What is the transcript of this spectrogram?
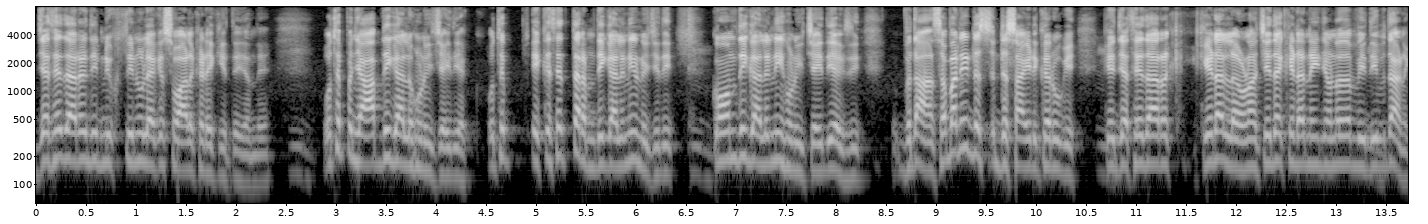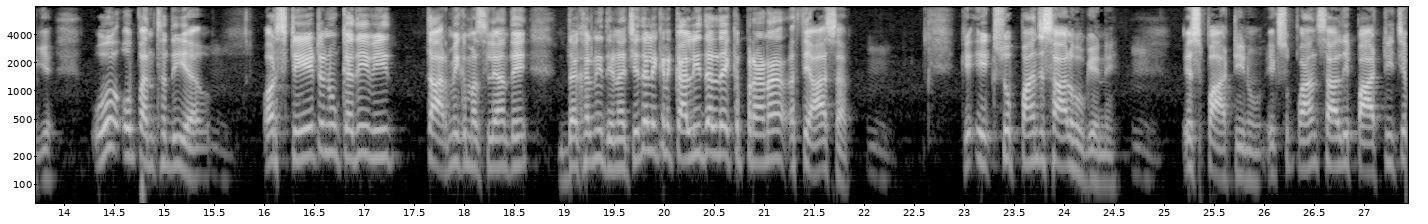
ਜਥੇਦਾਰਾਂ ਦੀ ਨਿਯੁਕਤੀ ਨੂੰ ਲੈ ਕੇ ਸਵਾਲ ਖੜੇ ਕੀਤੇ ਜਾਂਦੇ ਉੱਥੇ ਪੰਜਾਬ ਦੀ ਗੱਲ ਹੋਣੀ ਚਾਹੀਦੀ ਹੈ ਉੱਥੇ ਇਹ ਕਿਸੇ ਧਰਮ ਦੀ ਗੱਲ ਨਹੀਂ ਹੋਣੀ ਚਾਹੀਦੀ ਕੌਮ ਦੀ ਗੱਲ ਨਹੀਂ ਹੋਣੀ ਚਾਹੀਦੀ ਹੈ ਸੀ। ਵਿਧਾਨ ਸਭਾ ਨਹੀਂ ਡਿਸਾਈਡ ਕਰੂਗੀ ਕਿ ਜਥੇਦਾਰ ਕਿਹੜਾ ਲਾਉਣਾ ਚਾਹੀਦਾ ਕਿਹੜਾ ਨਹੀਂ ਜਾਣਾ ਦਾ ਵਿਧੀ ਵਿਧਾਨ ਕੀ। ਉਹ ਉਹ ਪੰਥ ਦੀ ਆ। ਔਰ ਸਟੇਟ ਨੂੰ ਕਦੇ ਵੀ ਧਾਰਮਿਕ ਮਸਲਿਆਂ ਤੇ ਦਖਲ ਨਹੀਂ ਦੇਣਾ ਚਾਹੀਦਾ ਲੇਕਿਨ ਅਕਾਲੀ ਦਲ ਦਾ ਇੱਕ ਪੁਰਾਣਾ ਇਤਿਹਾਸ ਆ ਕਿ 105 ਸਾਲ ਹੋ ਗਏ ਨੇ ਇਸ ਪਾਰਟੀ ਨੂੰ। 105 ਸਾਲ ਦੀ ਪਾਰਟੀ 'ਚ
